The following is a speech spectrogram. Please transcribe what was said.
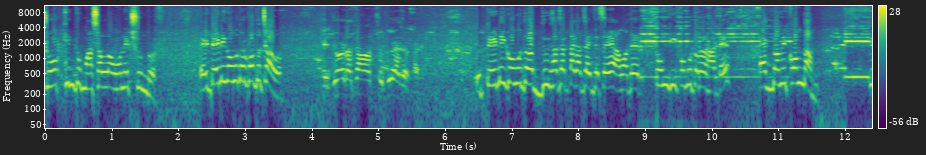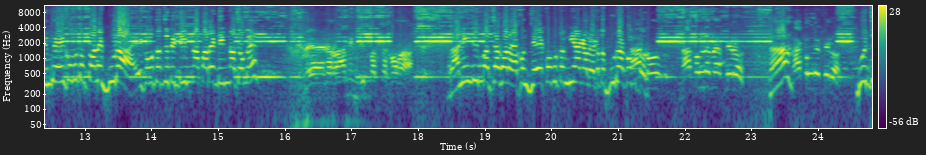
চোখ কিন্তু মাসাল্লাহ অনেক সুন্দর। এই টেডি কবুতর কত চাও? এই জোড়াটা চাওয়া হচ্ছে দুই হাজার টাকা। টেডি কবুতর দুই হাজার টাকা চাইতেছে আমাদের টঙ্গি কবুতরের হাটে। একদমই কম দাম। কিন্তু এই কবুতর তো অনেক বুড়া। এই কবুতর যদি ডিম না পারে ডিম না জমে রানিং ডিম বাচ্চা করা। রানিং ডিম বাচ্চা করে এখন যে কবুতর নিয়ে গেল এটা তো কবুতর। না করলে ফেরত। হ্যাঁ? না করলে ফেরত। বুঝছ?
